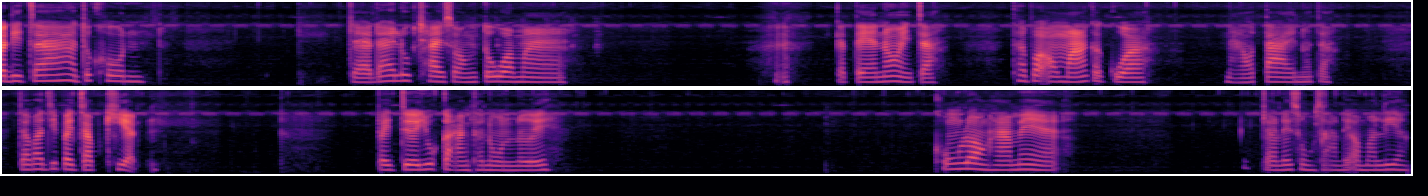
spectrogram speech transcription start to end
วัสดีจ้าทุกคน จะได้ลูกชายสองตัวมา กระแตน้อยจ้ะ ถ้าพอเอาม้าก็กลัว หนาวตายเนาะจ้ะจะว่าที่ไปจับเขียด ไปเจออยู่กลางถนนเลย คงร้องหาแม่จังเลยสงสารเลยเอามาเลี้ยง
